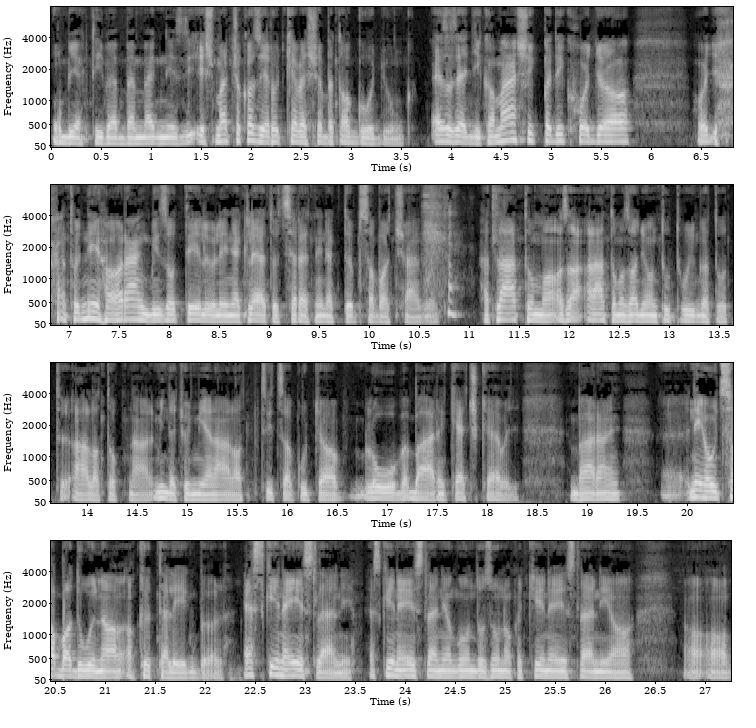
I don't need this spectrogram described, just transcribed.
objektívebben megnézni, és már csak azért, hogy kevesebbet aggódjunk. Ez az egyik. A másik pedig, hogy a, hogy, hát, hogy néha a ránk bízott élőlények lehet, hogy szeretnének több szabadságot. Hát látom az, látom az agyon tutújgatott állatoknál, mindegy, hogy milyen állat, cica, kutya, ló, bárny, kecske, vagy bárány, néha úgy szabadulna a kötelékből. Ezt kéne észlelni. Ezt kéne észlelni a gondozónak, hogy kéne észlelni a, a, a,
